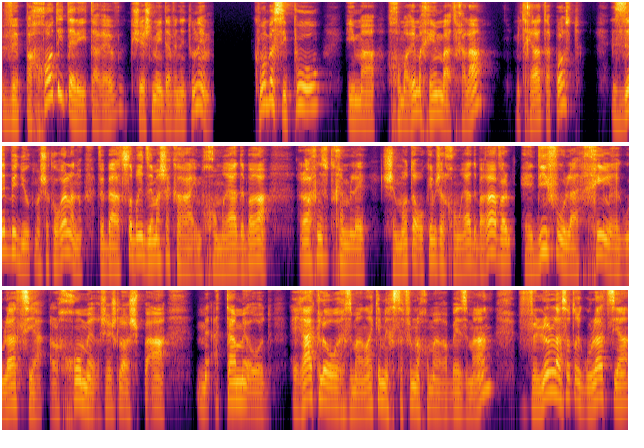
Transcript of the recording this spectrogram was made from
ופחות ייתה להתערב כשיש מידע ונתונים. כמו בסיפור עם החומרים הכימיים בהתחלה, מתחילת הפוסט, זה בדיוק מה שקורה לנו, ובארצות הברית זה מה שקרה עם חומרי הדברה. אני לא אכניס אתכם לשמות ארוכים של חומרי הדברה, אבל העדיפו להכיל רגולציה על חומר שיש לו השפעה מעטה מאוד, רק לאורך זמן, רק אם נחשפים לחומר הרבה זמן, ולא לעשות רגולציה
